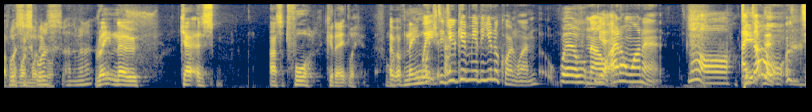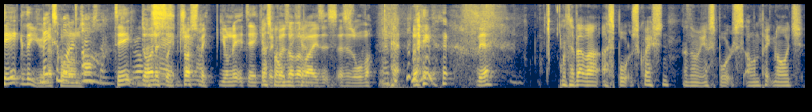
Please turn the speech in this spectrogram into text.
I've What's the got one more to go. scores at the minute? Right now, Kat has answered four correctly Four. out of nine. Wait, which- did you give me the unicorn one? Well, No, Yeah. I don't want it. No. I don't. The, take the Makes it more unicorn. interesting. Take honestly, trust me, you'll need to take it That's because fine, otherwise it's this is over. Okay. Right? yeah. With a bit of a, a sports question. I don't know your sports Olympic knowledge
